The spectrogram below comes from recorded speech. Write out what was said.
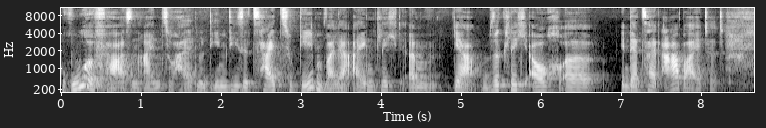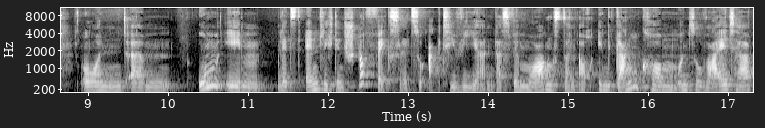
Ruhephasen einzuhalten und ihm diese Zeit zu geben, weil er eigentlich ähm, ja wirklich auch äh, in der Zeit arbeitet. Und ähm, um eben letztendlich den Stoffwechsel zu aktivieren, dass wir morgens dann auch in Gang kommen und so weiter,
